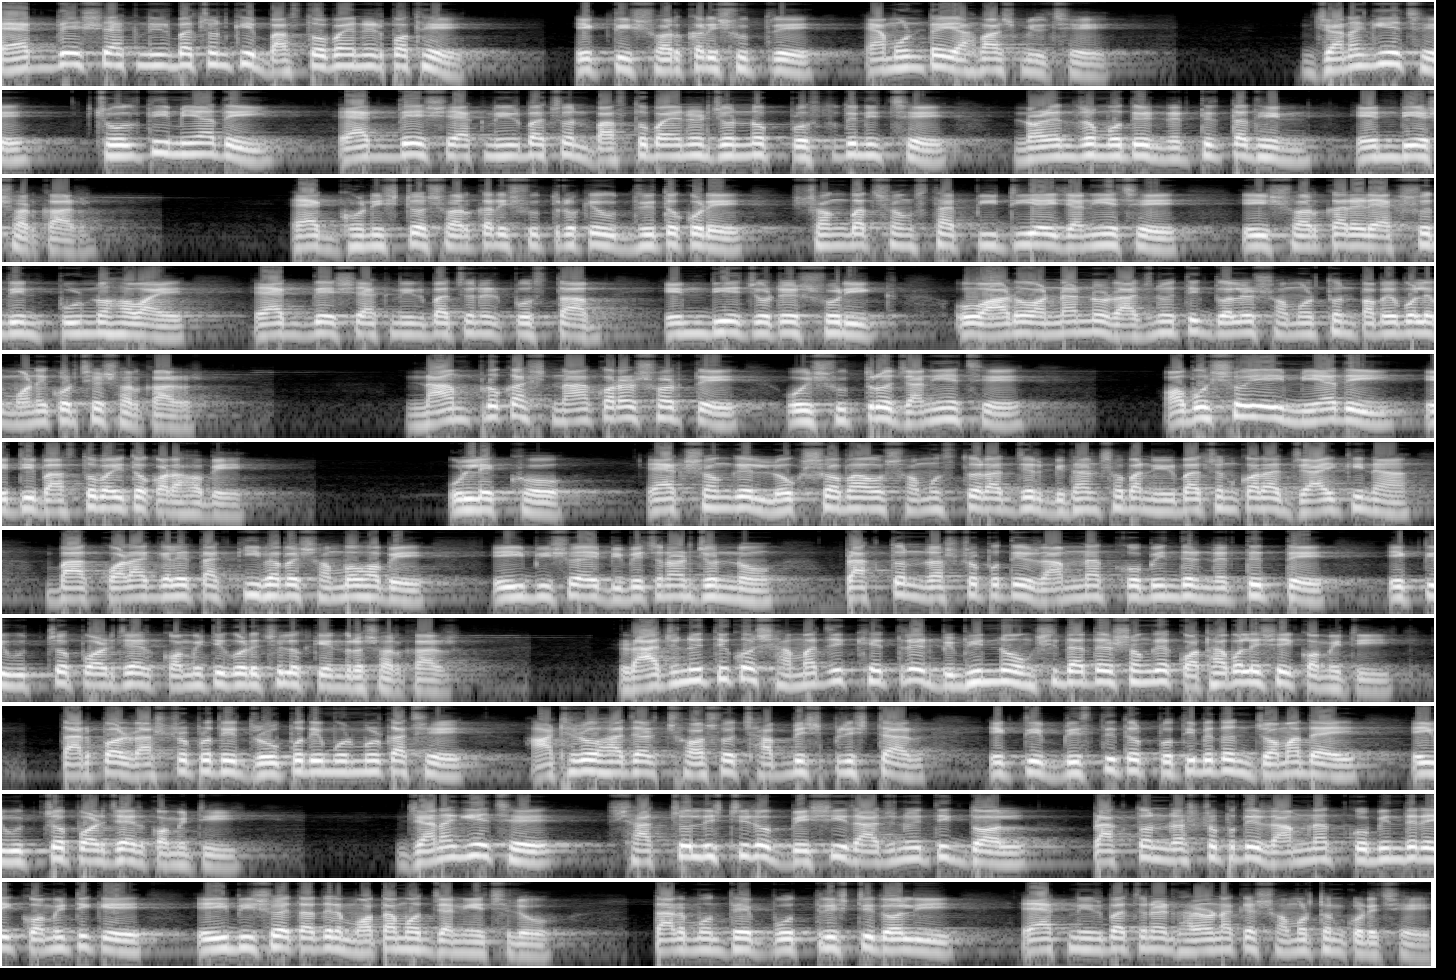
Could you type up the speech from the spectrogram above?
এক দেশ এক নির্বাচন কি বাস্তবায়নের পথে? একটি সরকারি সূত্রে এমনটাই আভাস মিলছে। জানা গিয়েছে, চলতি মেয়াদেই এক দেশ এক নির্বাচন বাস্তবায়নের জন্য প্রস্তুতি নিচ্ছে নরেন্দ্র মোদীর নেতৃত্বাধীন এনডিএ সরকার। এক ঘনিষ্ঠ সরকারি সূত্রকে উদ্ধৃত করে সংবাদ সংস্থা পিটিআই জানিয়েছে, এই সরকারের একশো দিন পূর্ণ হওয়ায় এক দেশ এক নির্বাচনের প্রস্তাব এনডিএ জোটের শরিক ও আরও অন্যান্য রাজনৈতিক দলের সমর্থন পাবে বলে মনে করছে সরকার। নাম প্রকাশ না করার শর্তে ওই সূত্র জানিয়েছে, অবশ্যই এই মেয়াদেই এটি বাস্তবায়িত করা হবে। উল্লেখ্য, একসঙ্গে লোকসভা ও সমস্ত রাজ্যের বিধানসভা নির্বাচন করা যায় কিনা বা করা গেলে তা কীভাবে সম্ভব হবে, এই বিষয়ে বিবেচনার জন্য প্রাক্তন রাষ্ট্রপতি রামনাথ কোবিন্দের নেতৃত্বে একটি উচ্চ পর্যায়ের কমিটি গড়েছিল কেন্দ্র সরকার। রাজনৈতিক ও সামাজিক ক্ষেত্রের বিভিন্ন অংশীদারদের সঙ্গে কথা বলে সেই কমিটি। তারপর রাষ্ট্রপতি দ্রৌপদী মুর্মুর কাছে আঠেরো হাজার ছশো ছাব্বিশ পৃষ্ঠার একটি বিস্তৃত প্রতিবেদন জমা দেয় এই উচ্চ পর্যায়ের কমিটি। জানা গিয়েছে, সাতচল্লিশটিরও বেশি রাজনৈতিক দল প্রাক্তন রাষ্ট্রপতি রামনাথ কোবিন্দের এই কমিটিকে এই বিষয়ে তাদের মতামত জানিয়েছিল। তার মধ্যে বত্রিশটি দলই এক নির্বাচনের ধারণাকে সমর্থন করেছে।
